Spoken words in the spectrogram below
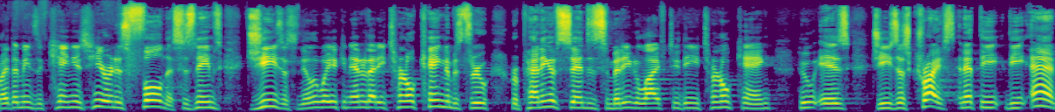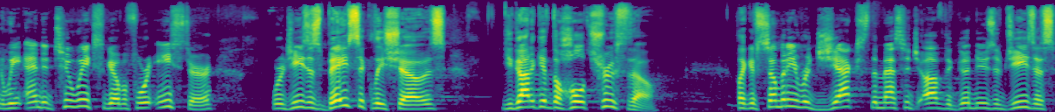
right? That means the king is here in his fullness. His name's Jesus. And the only way you can enter that eternal kingdom is through repenting of sins and submitting your life to the eternal king who is Jesus Christ. And at the, the end, we ended two weeks ago before Easter, where Jesus basically shows you got to give the whole truth, though. Like if somebody rejects the message of the good news of Jesus,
